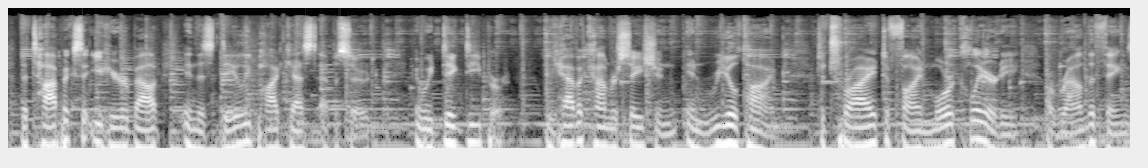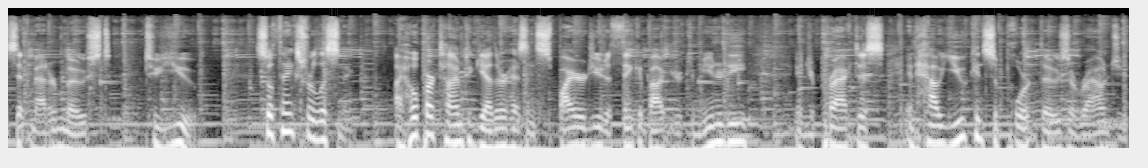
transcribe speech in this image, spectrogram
the topics that you hear about in this daily podcast episode, and we dig deeper. We have a conversation in real time to try to find more clarity around the things that matter most to you. So thanks for listening. I hope our time together has inspired you to think about your community and your practice and how you can support those around you.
